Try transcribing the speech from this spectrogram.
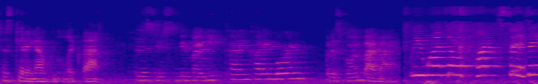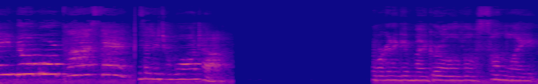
Just kidding, I wouldn't like that. This used to be my meat cutting cutting board, but it's going bye-bye. We want no plastic! Say no more plastic! Set it to water. We're gonna give my girl a little sunlight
